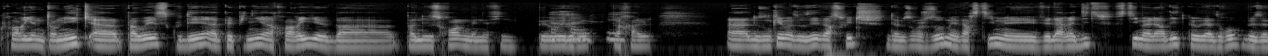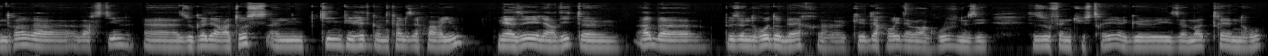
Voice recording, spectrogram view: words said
c'hoari an tammik a paouez goude a pepini a c'hoari euh, ba pa neus ran ben a fin. Pe o Pachal, edro, ja. pachal. A nous on ket ma zoze var Switch, d'am zonj zo, mais var Steam e ve la redit, Steam a l'air dit pe o da dro, bezendra va, var Steam, a zo gred ar atos, an kin pijet gant kalz ar c'hoarioù, me a ze e l'air dit, euh, ah ba, peuzan dro d'ober, euh, ket c'hoari d'avoir groove, neuze, se zo fentus tre, hag euh, ez a mod tre en dro.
